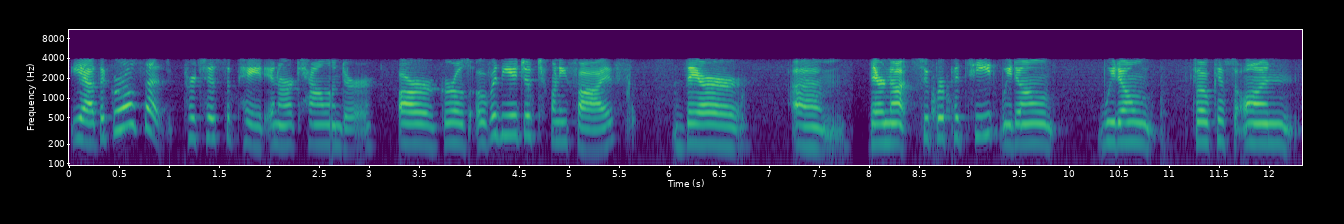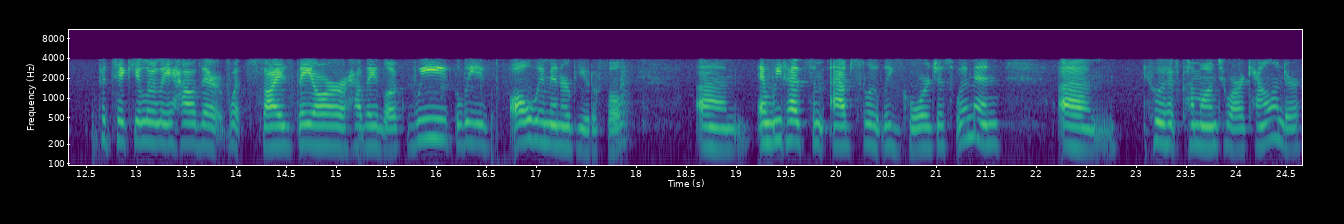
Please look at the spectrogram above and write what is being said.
yeah the girls that participate in our calendar are girls over the age of 25 they're um they're not super petite. We don't we don't focus on particularly how they're what size they are or how they look. We believe all women are beautiful. Um and we've had some absolutely gorgeous women um who have come onto our calendar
